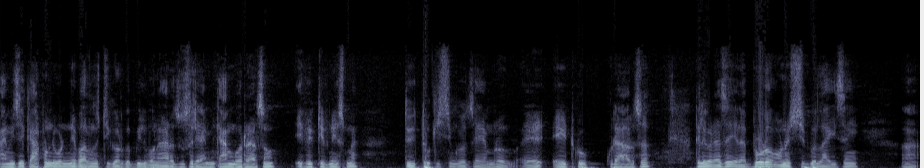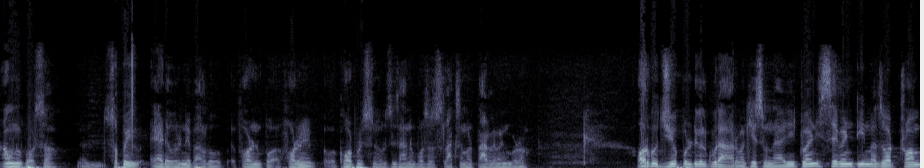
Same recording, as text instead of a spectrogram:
हामी चाहिँ काठमाडौँबाट नेपालमा टिकटको बिल बनाएर जसरी हामी काम गरिरहेछौँ इफेक्टिभनेसमा त्यो त्यो किसिमको चाहिँ हाम्रो एडको कुराहरू छ। त्यसले गर्दा चाहिँ यसलाई ब्रोडर अनरसिपको लागि चाहिँ आउनुपर्छ। सबै एडहरू नेपालको फरेन फरेन कर्पोरेसनहरू चाहिँ जानुपर्छ जस्तो लाग्छ मलाई पार्लियामेन्टबाट। अर्को जियो पोलिटिकल कुराहरूमा के छ भन्दाखेरि ट्वेन्टी सेभेन्टिनमा जब ट्रम्प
